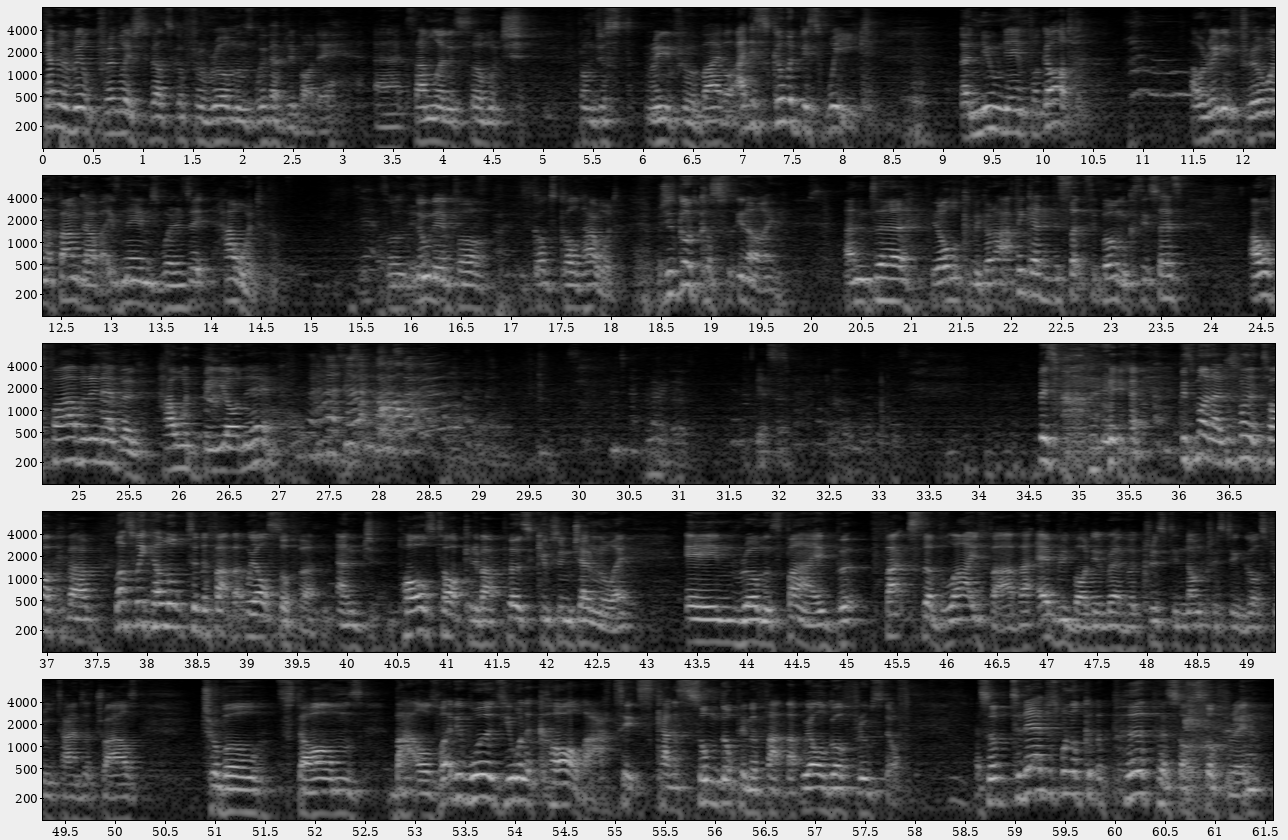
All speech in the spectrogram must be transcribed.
kind of a real privilege to be able to go through Romans with everybody because uh, I'm learning so much from just reading through a Bible. I discovered this week a new name for God. I was reading through and I found out that his name's, where is it? Howard. So, new name for God's called Howard, which is good because, you know, and uh, you all look at me going, I think I had a dyslexic moment because it says, Our Father in heaven, hallowed be your name. Yes. This morning, I just want to talk about. Last week, I looked at the fact that we all suffer, and Paul's talking about persecution generally in Romans 5, but facts of life are that everybody, whether Christian, non Christian, goes through times of trials, trouble, storms, battles, whatever words you want to call that, it's kind of summed up in the fact that we all go through stuff. So today I just want to look at the purpose of suffering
